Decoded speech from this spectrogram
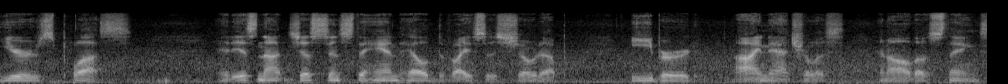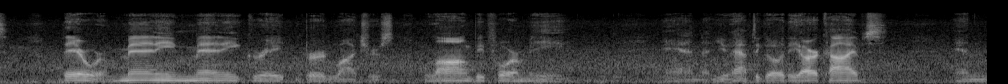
years plus. It is not just since the handheld devices showed up, eBird, iNaturalist, and all those things. There were many, many great bird watchers long before me. And you have to go to the archives and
